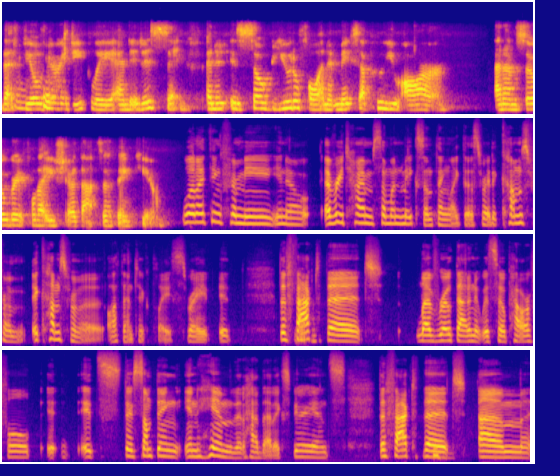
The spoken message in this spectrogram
that mm-hmm. feel very deeply and it is safe and it is so beautiful and it makes up who you are and I'm so grateful that you shared that. So thank you. Well, and I think for me, you know, every time someone makes something like this, right, it comes from it comes from an authentic place, right? It the fact yeah. that Lev wrote that and it was so powerful. It, it's there's something in him that had that experience. The fact that um,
